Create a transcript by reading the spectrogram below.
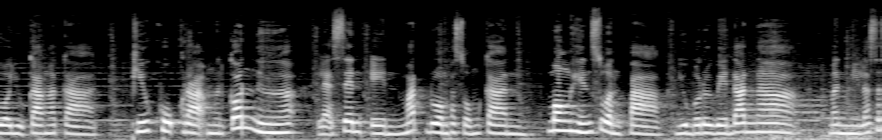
ตัวอยู่กลางอากาศ ผิวขรุขระเหมือนก้อนเนื้อ และเส้นเอ็นมัดรวมผสมกัน มองเห็นส่วนปากอยู่บริเวณด้านหน้า มันมีลักษ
